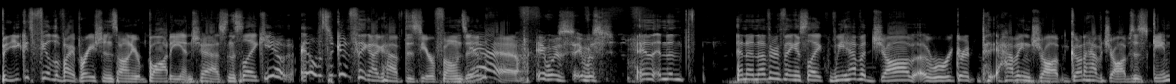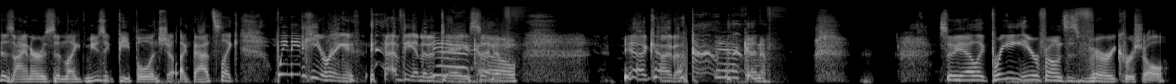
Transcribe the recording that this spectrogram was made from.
but you can feel the vibrations on your body and chest, and it's like, you know, it was a good thing I have these earphones in. Yeah, it was it was And, and then and another thing is like we have a job uh, regret having job gonna have jobs as game designers and like music people and shit like that. It's like we need hearing at the end of the Yeah, day. So of. yeah, kind of. yeah, kind of. So yeah, like bringing earphones is very crucial.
